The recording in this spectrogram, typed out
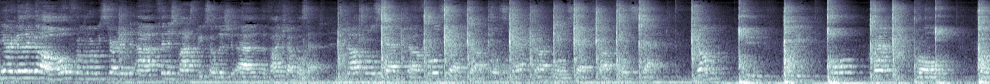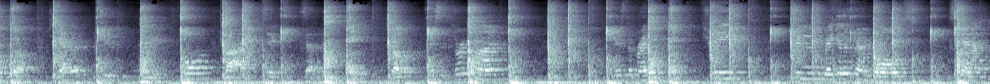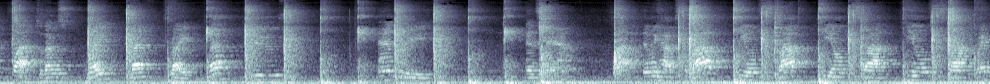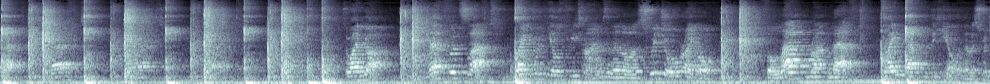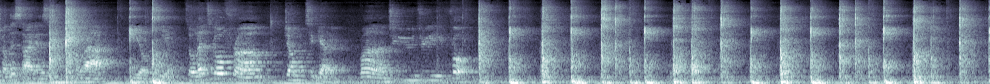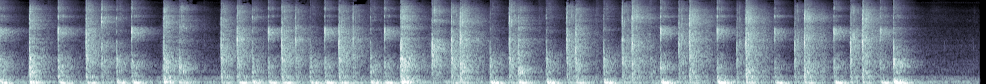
We are going to go from where we started, uh, finished last week, so the, uh, the five shuffle set. Shuffle, step, shuffle, step, shuffle, step, shuffle, step, shuffle, step. Jump, two, three, four, cramp, roll, go, go. Together, two, three, four, five, six, seven, eight. Jump. This is third time. Here's the break. Three, two regular cramp rolls. So that was right, left, right, left, two, and three, and flat. Then we have slap, heel, slap, heel, slap, heel, slap, right, left, left, left. So I've got left foot slapped, right foot heel three times, and then on a switch over I go flat, right, left, on this side is flat, heel, heel. So let's go from jump together. One, two, three,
